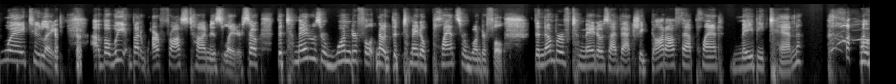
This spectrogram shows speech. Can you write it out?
Way too late. uh, but we but our frost time is later. So the tomatoes are wonderful. No, the tomato plants are wonderful. The number of tomatoes I've actually got off that plant, maybe 10 oh,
